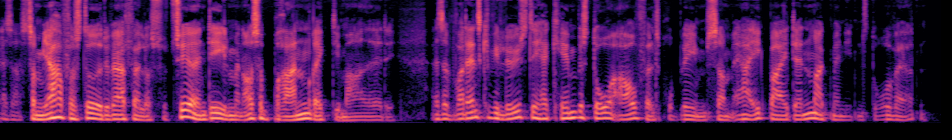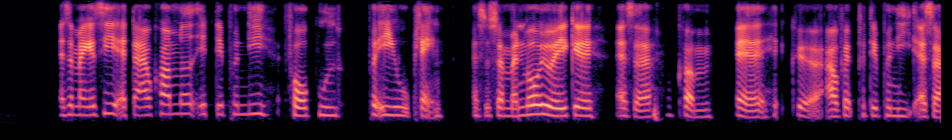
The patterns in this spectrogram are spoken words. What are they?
altså, som jeg har forstået det i hvert fald, at sortere en del, men også at brænde rigtig meget af det. Altså, hvordan skal vi løse det her kæmpe store affaldsproblem, som er ikke bare i Danmark, men i den store verden? Altså, man kan sige, at der er jo kommet et deponiforbud på EU-plan. Altså, så man må jo ikke altså, komme øh, køre affald på deponi, altså,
